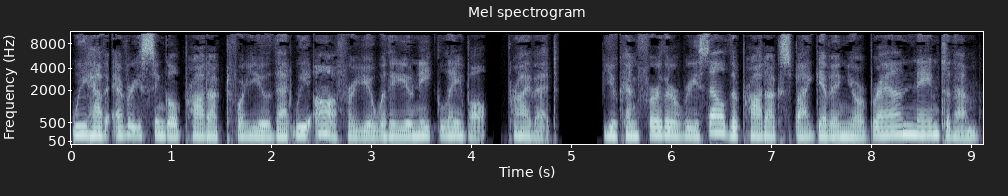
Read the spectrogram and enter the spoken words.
we have every single product for you that we offer you with a unique label, private. You can further resell the products by giving your brand name to them.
